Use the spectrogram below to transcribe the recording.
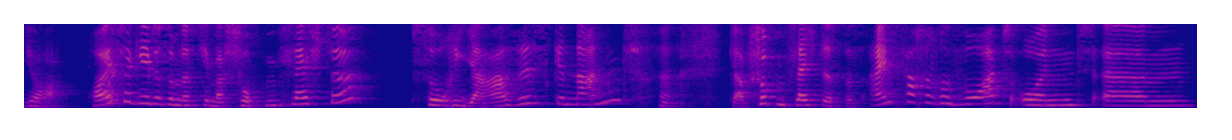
ja, heute geht es um das Thema Schuppenflechte, Psoriasis genannt. Ich glaube, Schuppenflechte ist das einfachere Wort und ähm,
